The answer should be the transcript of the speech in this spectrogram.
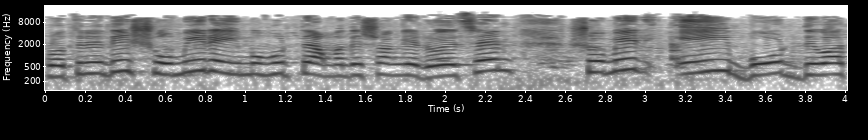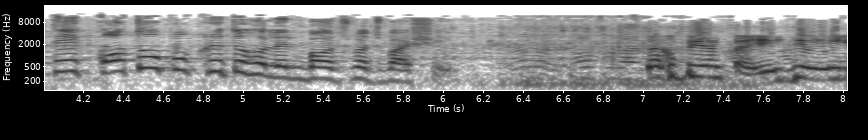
প্রতিনিধি সমীর এই মুহূর্তে আমাদের সঙ্গে রয়েছেন। সমীর, এই বোট দেওয়াতে কত উপকৃত হলেন বজবজবাসী? দেখো প্রিয়াঙ্কা, এই যে এই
